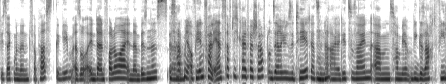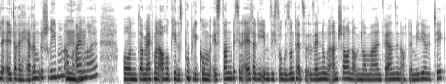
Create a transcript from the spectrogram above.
wie sagt man denn, verpasst gegeben? Also in deinen Follower, in dein Business? Es ähm. hat mir auf jeden Fall Ernsthaftigkeit verschafft und Seriosität, jetzt mhm. in der ARD zu sein. Ähm, es haben mir, wie gesagt, viele ältere Herren geschrieben auf mhm. einmal. Und da merkt man auch, okay, das Publikum ist dann ein bisschen älter, die eben sich so Gesundheitssendungen anschauen, im normalen Fernsehen, auch der Mediathek.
